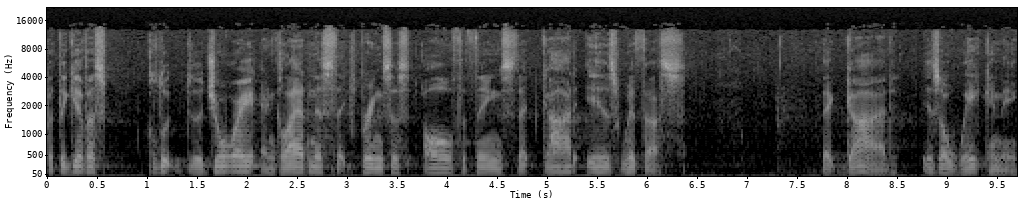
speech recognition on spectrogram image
but they give us gl- the joy and gladness that brings us all the things that God is with us that God is awakening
